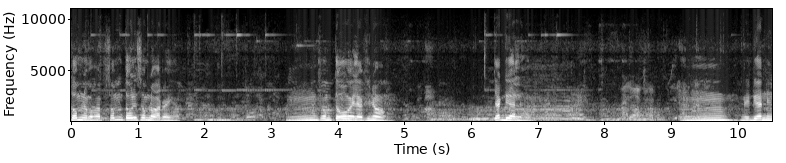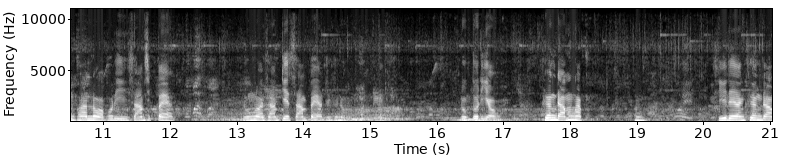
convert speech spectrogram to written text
สมเลยบ่ครับ สมโตหรือสมหลอดไว้ครับ อืมสมโตไปแล้วพี่น้องจักเดือนแล้วครับอืมในเดือนหนึ่งพันรอบพอดีสามสิบแปดลุงร้อยสามเจ็ดสามแปดพี่น้อง ลูกตัวเดียว เครื่องดำครับ สีแดงเครื่องดำ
